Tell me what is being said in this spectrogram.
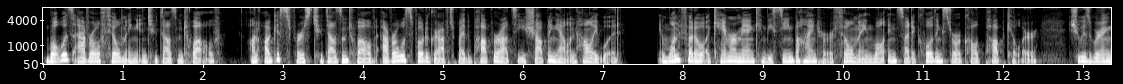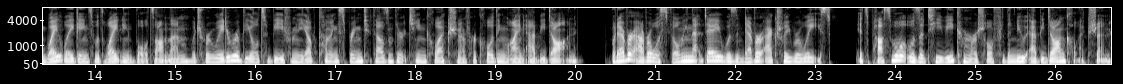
What was Avril filming in 2012? On August 1, 2012, Avril was photographed by the paparazzi shopping out in Hollywood. In one photo, a cameraman can be seen behind her filming while inside a clothing store called Pop Killer. She was wearing white leggings with lightning bolts on them, which were later revealed to be from the upcoming spring 2013 collection of her clothing line Abbey Dawn. Whatever Avril was filming that day was never actually released. It's possible it was a TV commercial for the new Abbey Dawn collection.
